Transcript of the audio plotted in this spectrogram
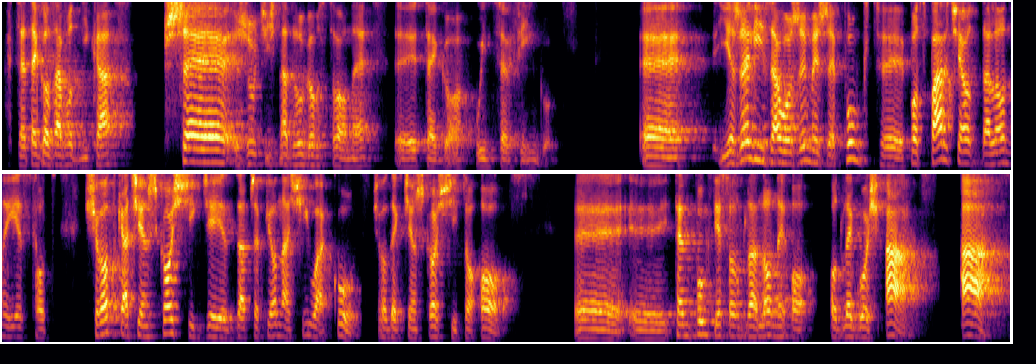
chce tego zawodnika przerzucić na drugą stronę y, tego windsurfingu. E, Jeżeli założymy, że punkt y, podparcia oddalony jest od środka ciężkości, gdzie jest zaczepiona siła Q, środek ciężkości to O, e, y, ten punkt jest oddalony o odległość A, a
